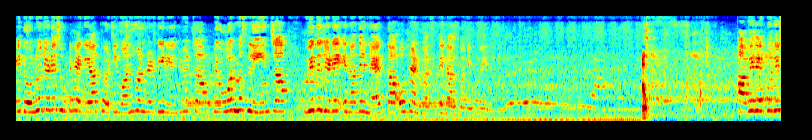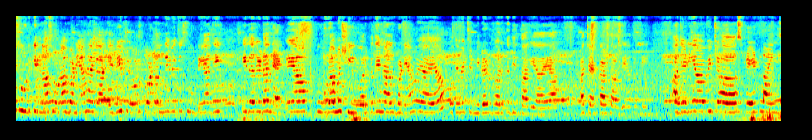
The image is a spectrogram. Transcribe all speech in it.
ਇਹ ਦੋਨੋਂ ਜਿਹੜੇ ਸੂਟ ਹੈਗੇ ਆ 3100 ਦੀ ਰੇਂਜ ਵਿੱਚ ਆ ਪਿਓਰ ਮਸਲੀਨ ਚ ਆ ਵਿਦ ਜਿਹੜੇ ਇਹਨਾਂ ਦੇ ਨੈਕ ਆ, ਉਹ ਹੈਂਡ ਦੇ ਨਾਲ ਬਣੇ ਹੋਏ ਨੇ। ਆ ਵੀ ਦੇਖੋ ਜੀ ਸੂਟ ਕਿੰਨਾ ਸੋਹਣਾ ਬਣਿਆ ਹੈਗਾ, ਇਹ ਵੀ ਪਿਓਰ ਕਾਟਨ ਦੇ ਵਿੱਚ ਸੂਟ ਆ ਜੀ। ਇਹਦਾ ਜਿਹੜਾ ਨੈਕ ਆ ਪੂਰਾ ਮਸ਼ੀਨ ਵਰਕ ਦੇ ਨਾਲ ਬਣਿਆ ਹੋਇਆ ਆ, ਉਹਦੇ ਵਿੱਚ ਮਿਰਰ ਵਰਕ ਦਿੱਤਾ ਗਿਆ ਆ। ਆ ਚੈੱਕ ਕਰ ਸਕਦੇ ਆ ਤੁਸੀਂ। ਆ ਜਿਹੜੀਆਂ ਵਿੱਚ ਸਟ੍ਰੇਟ ਲਾਈਨਸ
